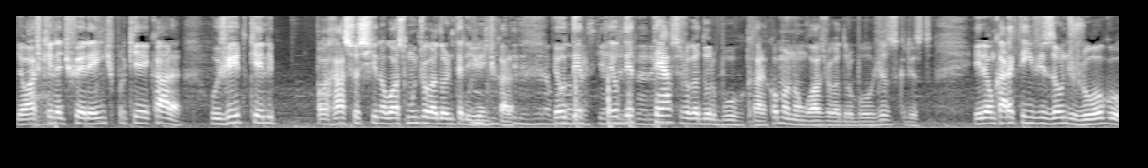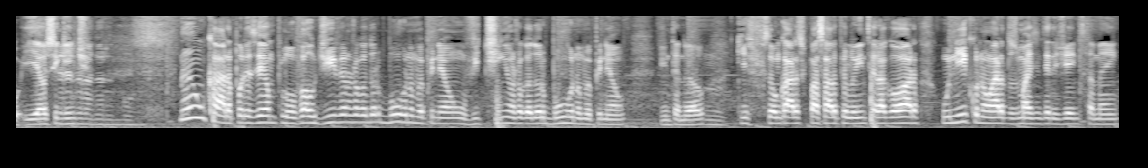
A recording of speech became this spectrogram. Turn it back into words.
Eu acho que ele é diferente porque, cara, o jeito que ele raciocina, eu gosto muito de jogador inteligente, cara. Eu, de- eu detesto jogador burro, cara. Como eu não gosto de jogador burro, Jesus Cristo. Ele é um cara que tem visão de jogo e é o seguinte. Não, cara, por exemplo, o Valdívia é um jogador burro, na minha opinião. O Vitinho é um jogador burro, na minha opinião. Entendeu? Hum. Que são caras que passaram pelo Inter agora. O Nico não era dos mais inteligentes também,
